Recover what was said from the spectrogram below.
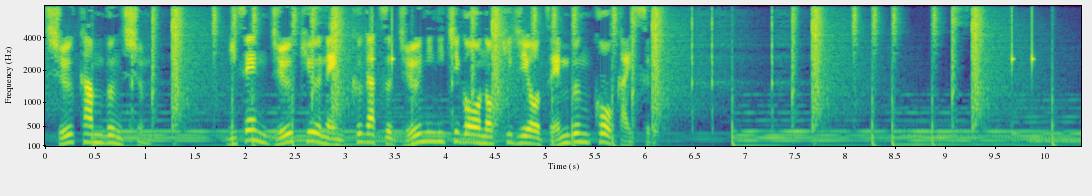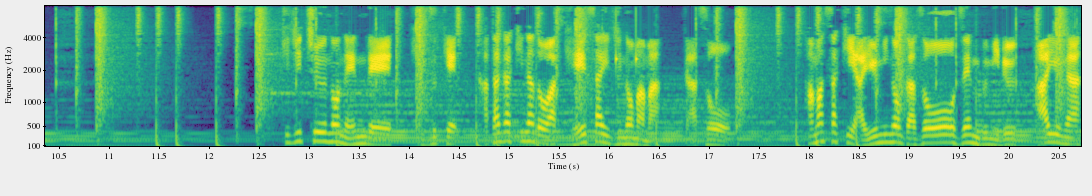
週刊文春。2019年9月12日号の記事を全文公開する。記事中の年齢、日付、肩書きなどは掲載時のまま、画像。浜崎あゆみの画像を全部見る、あゆが、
